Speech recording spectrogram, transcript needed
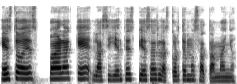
Esto es para que las siguientes piezas las cortemos a tamaño.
